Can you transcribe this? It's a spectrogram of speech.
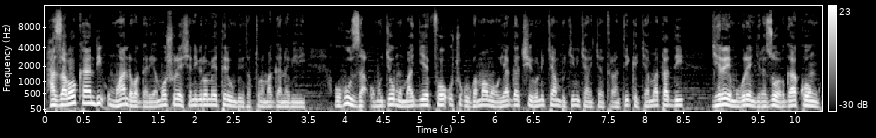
hazabaho kandi umuhanda wa gari ya moshi ureshya n'ibirometero ibihumbi bitatu na magana abiri uhuza umujyi wo mu majyepfo ucukurwamo amabuye y'agaciro n'icyambu kinini cyane cya atlantike cya matadi giherereye mu burengerazuba bwa kongo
